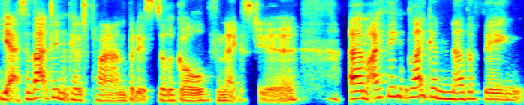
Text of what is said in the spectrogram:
yeah, so that didn't go to plan, but it's still a goal for next year. Um, I think like another thing,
